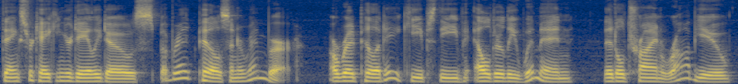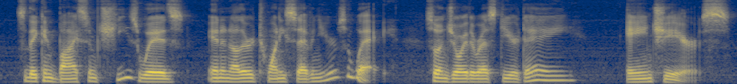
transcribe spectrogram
Thanks for taking your daily dose of red pills, and remember, a red pill a day keeps the elderly women that'll try and rob you so they can buy some Cheez Whiz in another 27 years away. So enjoy the rest of your day, and cheers.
